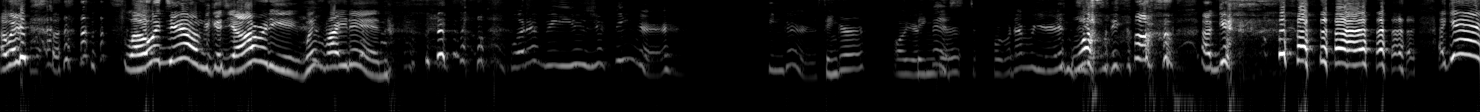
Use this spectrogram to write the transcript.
wait, slow it down because you already went right in. so, what if you use your finger? Fingers. Finger or your finger. fist or whatever you're into. Like, again. again,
